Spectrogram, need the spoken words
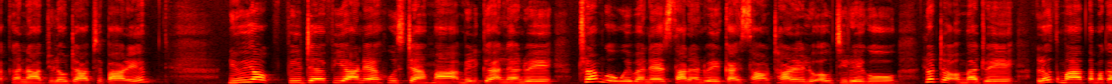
အခမ်းအနားပြုလုပ်တာဖြစ်ပါတယ်။ New York, Philadelphia နဲ့ Houston မှာအမေရိကန်အလံတွေ Trump ကိုဝေဖန်တဲ့စာတမ်းတွေကိုင်ဆောင်ထားတဲ့လူအုပ်ကြီးတွေကိုလွှတ်တော်အမတ်တွေအလို့သမားသမဂ္ဂ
